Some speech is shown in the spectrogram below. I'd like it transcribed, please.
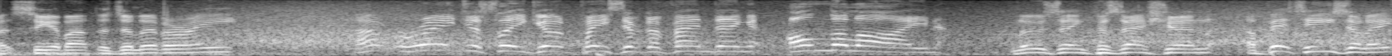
Let's see about the delivery. Outrageously good piece of defending on the line. Losing possession a bit easily.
